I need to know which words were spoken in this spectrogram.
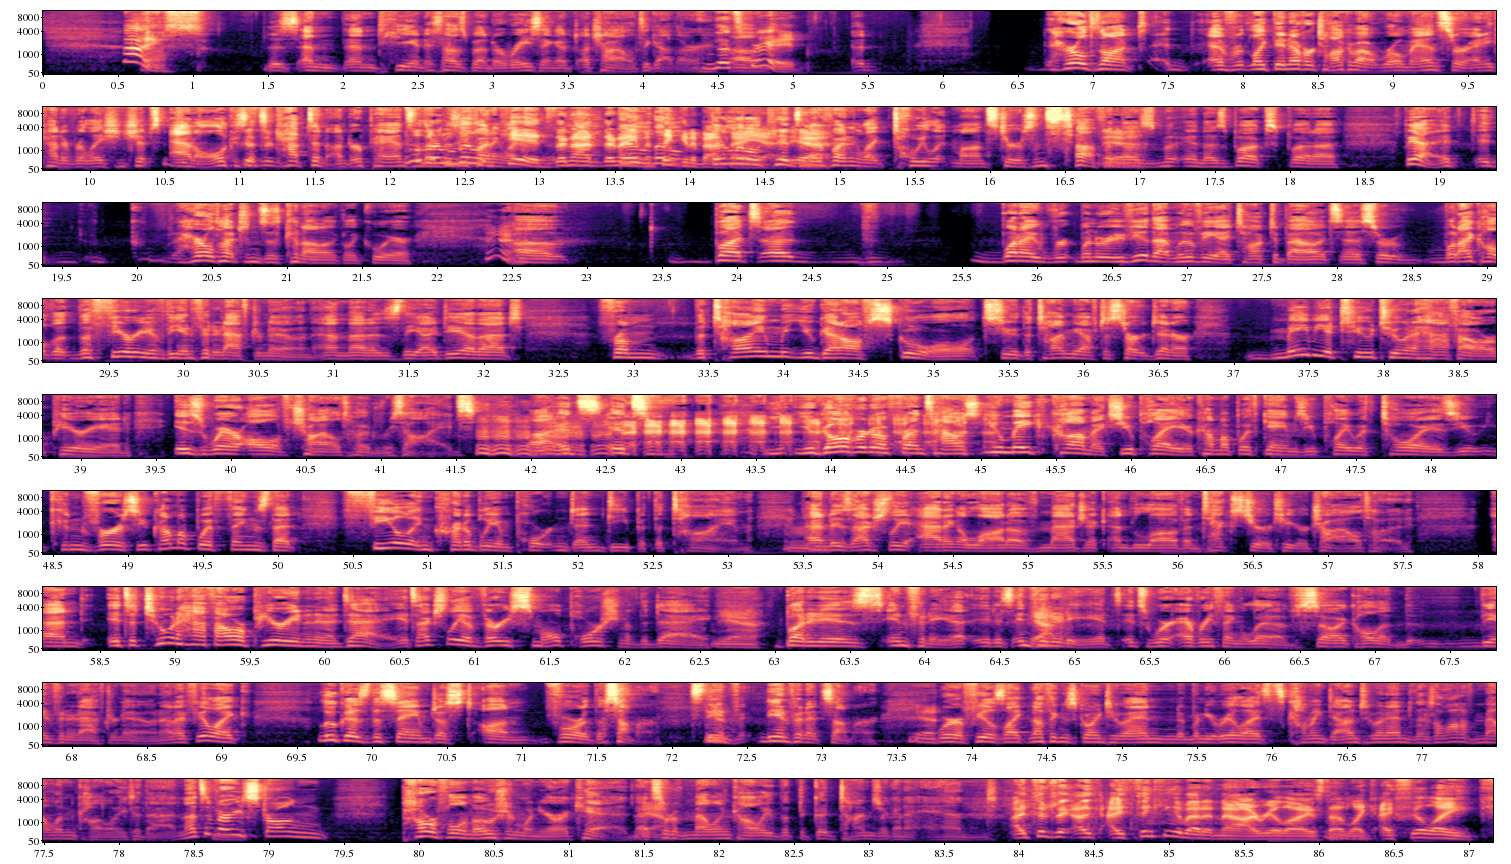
nice. This, and and he and his husband are raising a, a child together. That's Um, great. Harold's not ever like they never talk about romance or any kind of relationships at all because it's Captain Underpants. Well, and they're busy little kids. Like, they're not. They're not even little- thinking about it. They're little yet. kids yeah. and they're fighting like toilet monsters and stuff in Yeah. those in those books. But uh, but yeah, it, it Harold Hutchins is canonically queer. Uh, but uh, th- when I re- when we reviewed that movie, I talked about uh, sort of what I call the the theory of the infinite afternoon, and that is the idea that from the time you get off school to the time you have to start dinner, maybe a two two and a half hour period is where all of childhood resides. Uh, it's it's you, you go over to a friend's house, you make comics, you play, you come up with games, you play with toys, you, you converse, you come up with things that feel incredibly important and deep at the time, and is actually adding a lot of magic and love and texture to your childhood. And it's a two and a half hour period in a day. It's actually a very small portion of the day. Yeah. But it is infinity. It is infinity. It's it's where everything lives. So I call it the, the infinite afternoon. And I feel like Luca's the same just on for the summer. It's the infi- the infinite summer, Yeah. where it feels like nothing's going to end, and when you realize it's coming down to an end, there's a lot of melancholy to that, and that's a very strong, powerful emotion when you're a kid. That Yeah. sort of melancholy that the good times are going to end. I, think- I, I thinking about it now. I realize that mm. like I feel like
